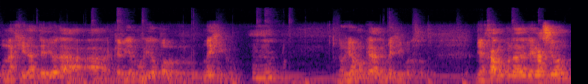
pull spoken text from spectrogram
una gira anterior a, que habíamos ido por México. Nos íbamos a quedar en México nosotros. Viajamos con la delegación,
